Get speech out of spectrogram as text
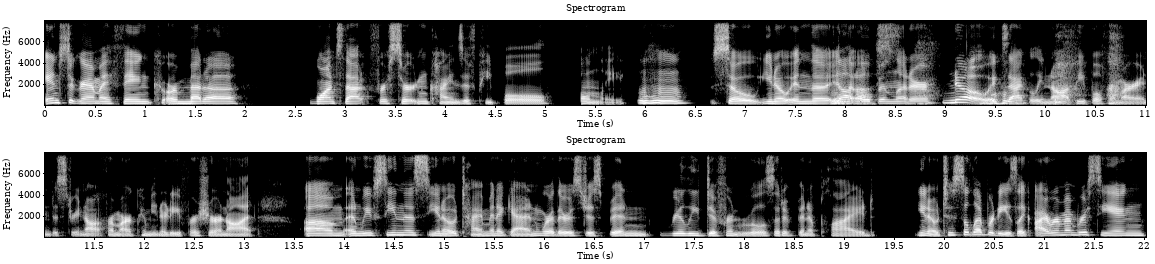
Instagram, I think, or Meta wants that for certain kinds of people only. Mm-hmm so you know in the in not the us. open letter. No exactly. Not people from our industry not from our community for sure not. Um, and we've seen this you know time and again where there's just been really different rules that have been applied you know to celebrities. Like i remember seeing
